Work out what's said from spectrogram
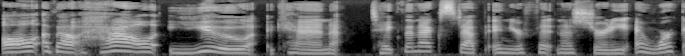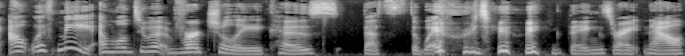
all about how you can take the next step in your fitness journey and work out with me. And we'll do it virtually because that's the way we're doing things right now.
